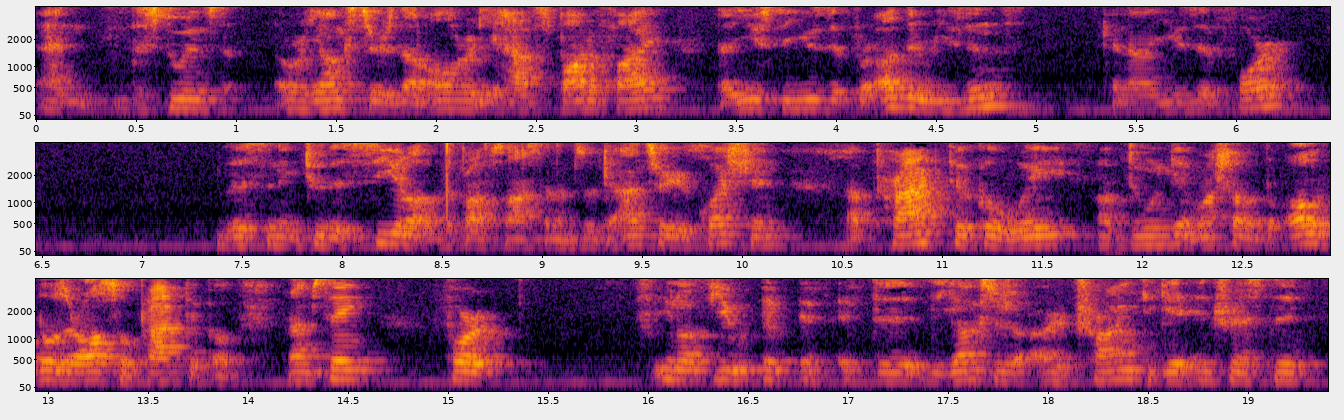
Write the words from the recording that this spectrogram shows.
And the students or youngsters that already have Spotify that used to use it for other reasons can now use it for listening to the Sira of the Prophet. So, to answer your question, a practical way of doing it, mashallah, all of those are also practical. But I'm saying for, you know, if you if, if the, the youngsters are trying to get interested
